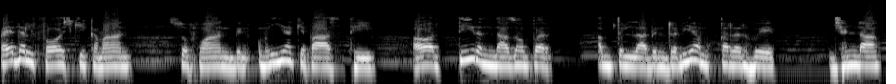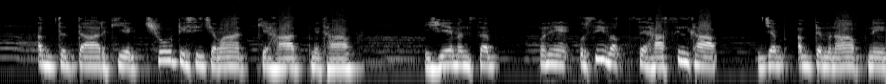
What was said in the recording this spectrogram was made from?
پیدل فوج کی کمان صفوان بن امیہ کے پاس تھی اور تیر اندازوں پر عبداللہ بن ربیہ مقرر ہوئے۔ جھنڈا عبدالدار کی ایک چھوٹی سی جماعت کے ہاتھ میں تھا۔ یہ منصب انہیں اسی وقت سے حاصل تھا جب عبد مناف نے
